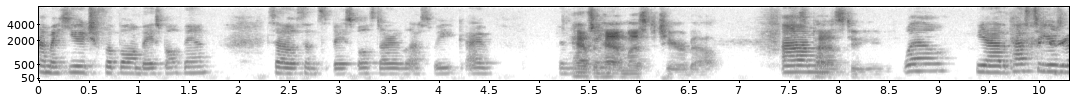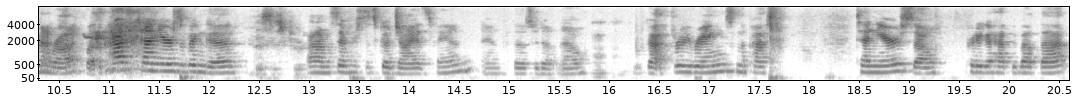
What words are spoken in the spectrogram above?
I'm a huge football and baseball fan. So since baseball started last week, I've been Hasn't watching. had much to cheer about um, past two years. well, yeah, the past two years have been rough, but the past ten years have been good. This is true. I'm a San Francisco Giants fan, and for those who don't know, Mhm. we've got three rings in the past ten years, so pretty good, happy about that.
